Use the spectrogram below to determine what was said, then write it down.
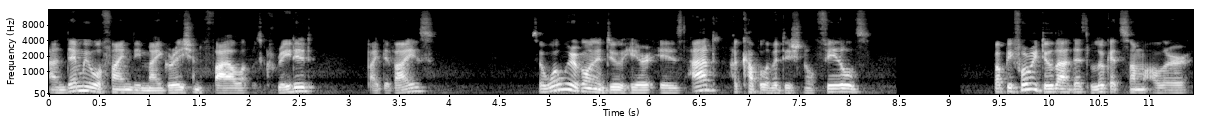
and then we will find the migration file that was created by Devise. So what we're going to do here is add a couple of additional fields. But before we do that, let's look at some other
